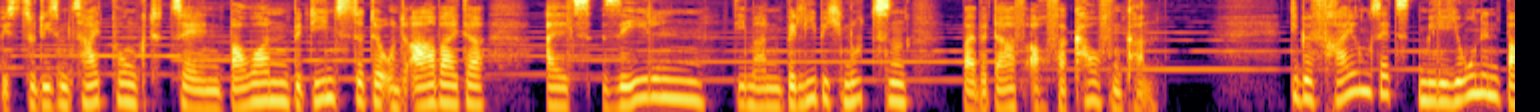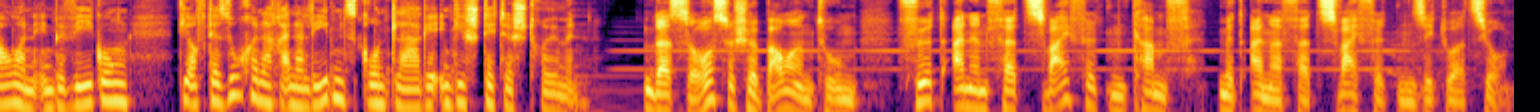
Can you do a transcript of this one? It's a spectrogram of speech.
Bis zu diesem Zeitpunkt zählen Bauern, Bedienstete und Arbeiter als Seelen, die man beliebig nutzen, bei Bedarf auch verkaufen kann. Die Befreiung setzt Millionen Bauern in Bewegung, die auf der Suche nach einer Lebensgrundlage in die Städte strömen. Das russische Bauerntum führt einen verzweifelten Kampf mit einer verzweifelten Situation,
